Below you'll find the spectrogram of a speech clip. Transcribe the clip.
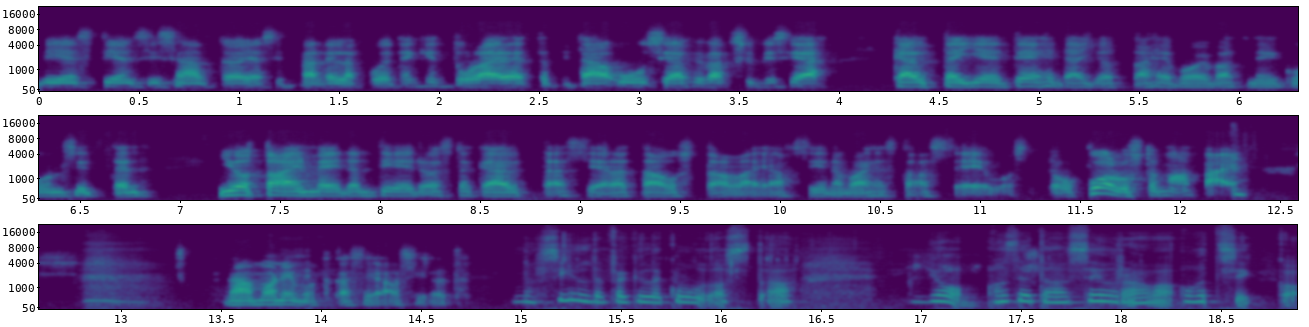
viestien sisältöä ja sitten välillä kuitenkin tulee, että pitää uusia hyväksymisiä käyttäjien tehdä, jotta he voivat niin kuin sitten jotain meidän tiedoista käyttää siellä taustalla ja siinä vaiheessa taas EU on sitten puolustamaan päin. Nämä on monimutkaisia asioita. No siltäpä kyllä kuulostaa. Joo, otetaan seuraava otsikko.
